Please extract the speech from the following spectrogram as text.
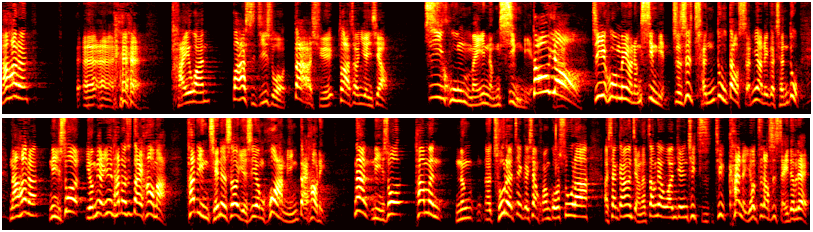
然后呢，呃呃，台湾八十几所大学大专院校几乎没能幸免，都有，几乎没有能幸免，只是程度到什么样的一个程度。然后呢，你说有没有？因为他都是代号嘛。他领钱的时候也是用化名代号领，那你说他们能呃除了这个像黄国书啦啊，像刚刚讲的张廖万娟去指去看了以后知道是谁对不对？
